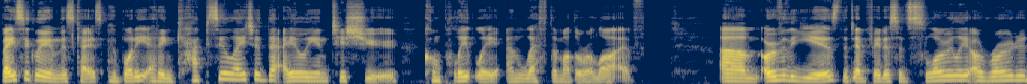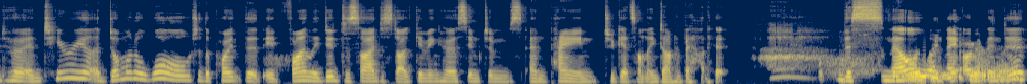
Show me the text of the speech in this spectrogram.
basically, in this case, her body had encapsulated the alien tissue completely and left the mother alive. Um, over the years, the dead fetus had slowly eroded her anterior abdominal wall to the point that it finally did decide to start giving her symptoms and pain to get something done about it. The smell when they opened it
